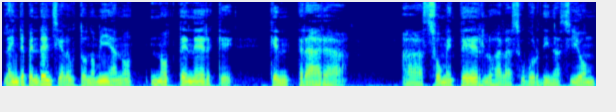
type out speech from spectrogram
la independencia, la autonomía, no no tener que, que entrar a, a someterlos a la subordinación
